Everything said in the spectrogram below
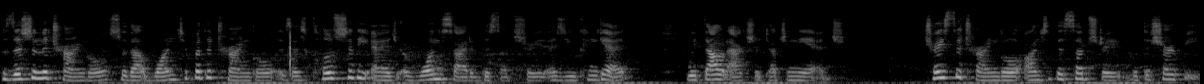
Position the triangle so that one tip of the triangle is as close to the edge of one side of the substrate as you can get without actually touching the edge. Trace the triangle onto the substrate with the Sharpie.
